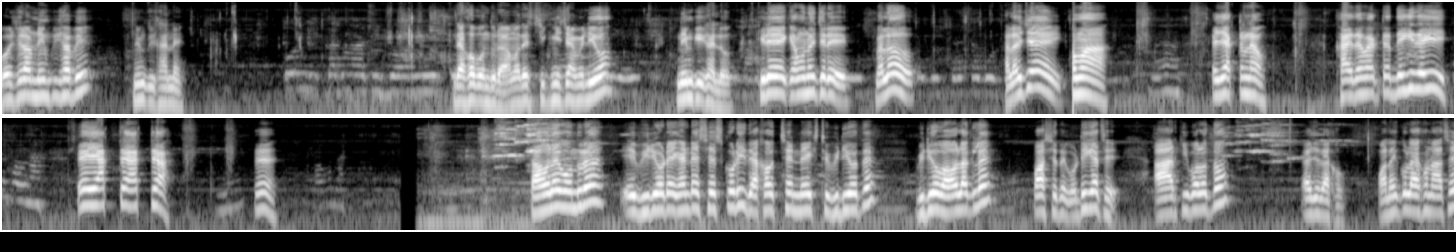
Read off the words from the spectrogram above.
বলছিলাম নিমকি খাবি? নিমকি খানে? দেখো বন্ধুরা, আমাদের চিকনি চামেলিও নিমকি খাইলো। কিরে, কেমন হয়েছে রে? ভালো? ভালো হয়েছে? ক্ষমা এই যে একটা নাও। খাই, দেখো একটা, দেখি দেখি। এই একটা একটা। হ্যাঁ তাহলে বন্ধুরা, এই ভিডিওটা এখানটায় শেষ করি। দেখা হচ্ছে নেক্সট ভিডিওতে ভিডিও ভালো লাগলে পাশে দেখো, ঠিক আছে? আর কি বলো তো এই যে দেখো। অনেকগুলো এখন আছে,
